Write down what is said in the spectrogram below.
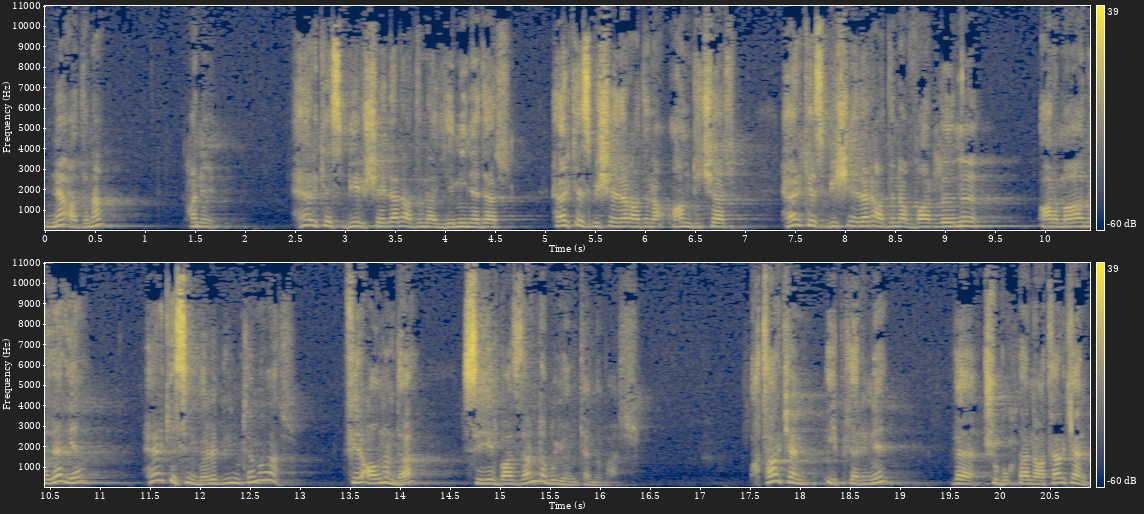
Ne adına? Hani herkes bir şeyler adına yemin eder. Herkes bir şeyler adına and içer. Herkes bir şeyler adına varlığını armağan eder ya. Herkesin böyle bir yöntemi var. Firavun'un da sihirbazların da bu yöntemi var. Atarken iplerini ve çubuklarını atarken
